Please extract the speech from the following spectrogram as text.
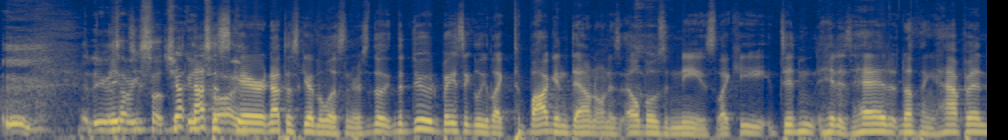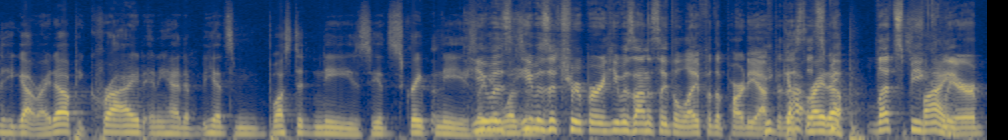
and he was It's having just- such not, a good not time. to scare not to scare the listeners. The the dude basically like tobogganed down on his elbows and knees. Like he didn't hit his head. Nothing happened. He got right up. He cried and he had a, he had some busted knees. He had scraped knees. He Like, was he wasn't- a trooper. He was honestly the life of the party after this. got Let's right be, up. Let's be fine. clear:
